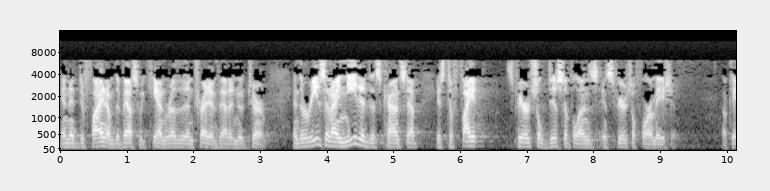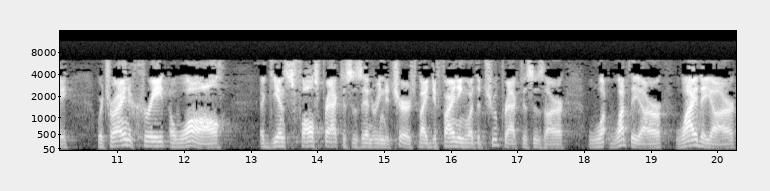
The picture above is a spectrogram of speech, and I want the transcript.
and then define them the best we can rather than try to invent a new term. And the reason I needed this concept is to fight spiritual disciplines and spiritual formation. Okay? We're trying to create a wall against false practices entering the church by defining what the true practices are what, what they are, why they are,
